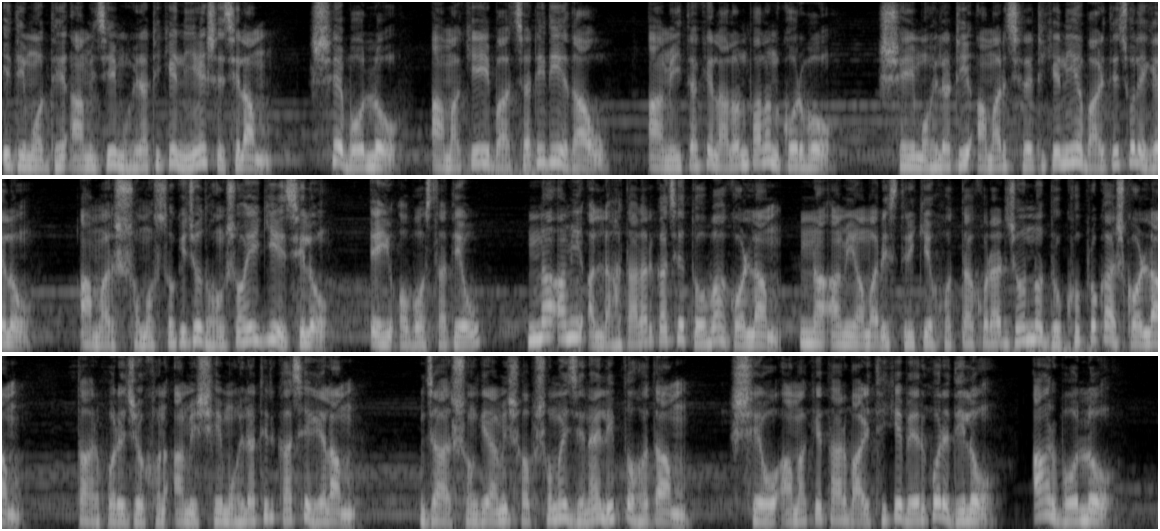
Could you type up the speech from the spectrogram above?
ইতিমধ্যে আমি যে মহিলাটিকে নিয়ে এসেছিলাম, সে বলল, আমাকে এই বাচ্চাটি দিয়ে দাও আমি তাকে লালন পালন করব। সেই মহিলাটি আমার ছেলেটিকে নিয়ে বাড়িতে চলে গেল। আমার সমস্ত কিছু ধ্বংস হয়ে গিয়েছিল। এই অবস্থাতেও না আমি আল্লাহ তালার কাছে তোবা করলাম, না আমি আমার স্ত্রীকে হত্যা করার জন্য দুঃখ প্রকাশ করলাম। তারপরে যখন আমি সেই মহিলাটির কাছে গেলাম, যার সঙ্গে আমি সবসময় জেনায় লিপ্ত হতাম, সেও আমাকে তার বাড়ি থেকে বের করে দিল আর বলল,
